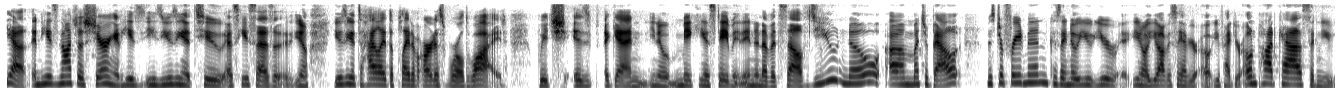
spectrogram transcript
Yeah, and he's not just sharing it; he's he's using it to, as he says, uh, you know, using it to highlight the plight of artists worldwide, which is again, you know, making a statement in and of itself. Do you know um, much about Mr. Freedman? Because I know you you're you know you obviously have your you've had your own podcast and you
